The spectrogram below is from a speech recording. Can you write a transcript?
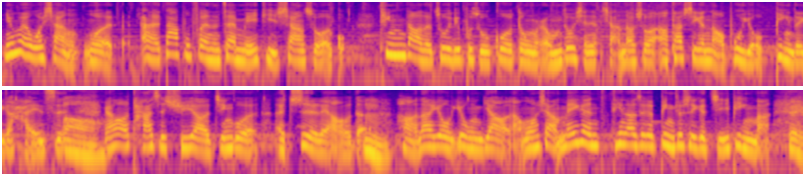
因为我想我呃，大部分在媒体上所听到的注意力不足过动儿，我们都会想想到说，哦，他是一个脑部有病的一个孩子，哦，然后他是需要经过呃治疗的，嗯，好，那又。用药了，我想每个人听到这个病就是一个疾病嘛。对。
